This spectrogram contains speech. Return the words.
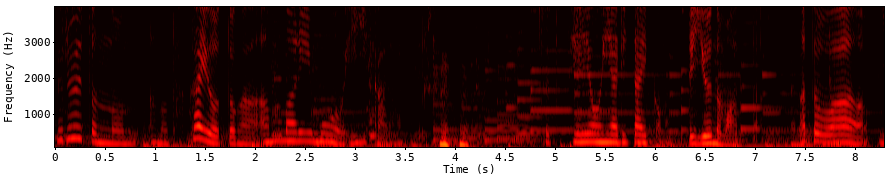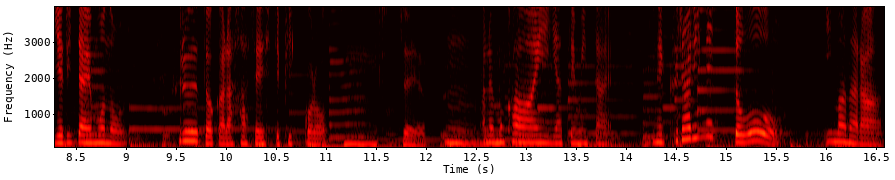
フルートのあの高い音があんまりもういいかなって ちょっと低音やりたいかもっていうのもあった。あとはやりたいものフルートから派生してピッコロ。うーんちっちゃいやつ、うん、あれも可愛いやってみたい。ね、クラリネットを今なら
